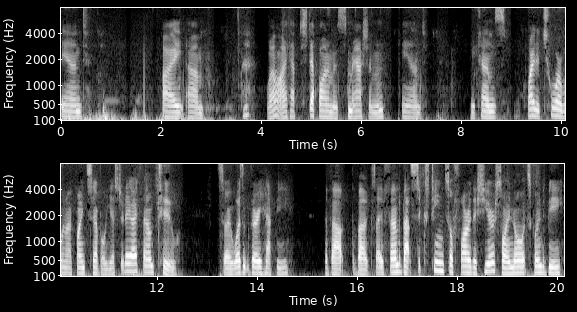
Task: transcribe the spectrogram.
and I, um, well, I have to step on them and smash them, and becomes quite a chore when I find several. Yesterday I found two, so I wasn't very happy about the bugs. I've found about 16 so far this year, so I know it's going to be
